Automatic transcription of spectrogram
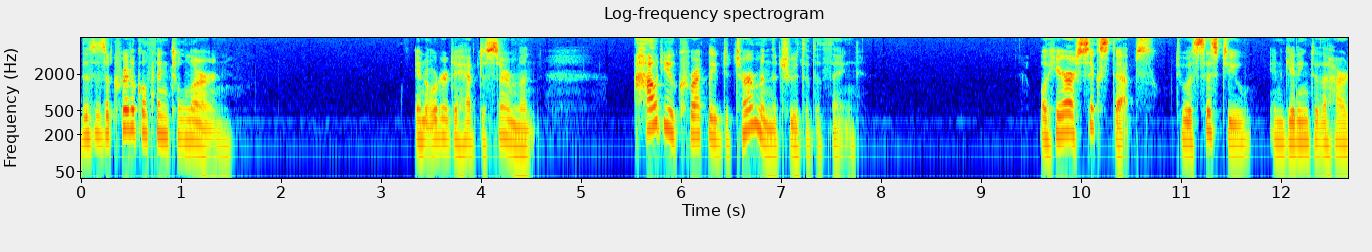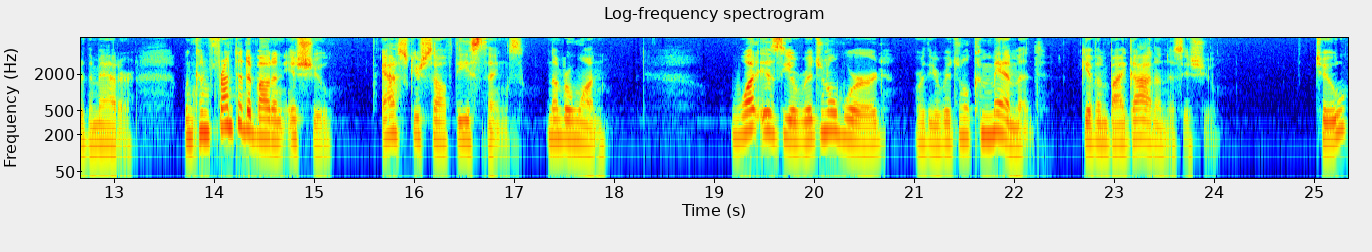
This is a critical thing to learn in order to have discernment. How do you correctly determine the truth of a thing? Well, here are six steps to assist you in getting to the heart of the matter. When confronted about an issue, ask yourself these things. Number one, what is the original word or the original commandment given by God on this issue? Two,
